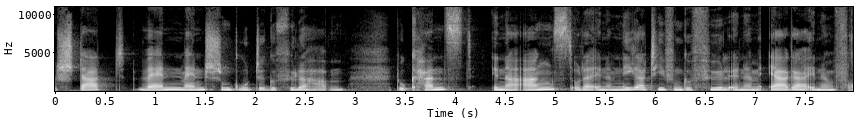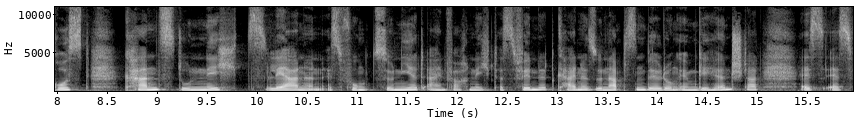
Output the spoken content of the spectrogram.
statt, wenn Menschen gute Gefühle haben. Du kannst in einer Angst oder in einem negativen Gefühl, in einem Ärger, in einem Frust kannst du nichts lernen. Es funktioniert einfach nicht. Es findet keine Synapsenbildung im Gehirn statt. Es, es,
